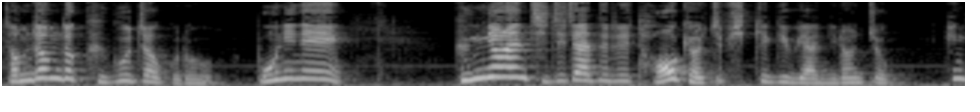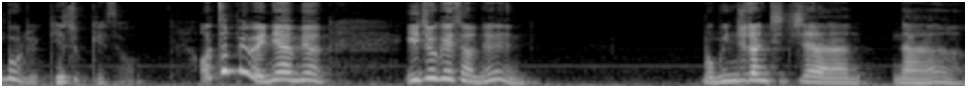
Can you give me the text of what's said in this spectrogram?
점점 더 극우적으로 본인의 극렬한 지지자들을 더 결집시키기 위한 이런 쪽 행보를 계속해서 어차피 왜냐하면 이쪽에서는 뭐 민주당 지지자나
